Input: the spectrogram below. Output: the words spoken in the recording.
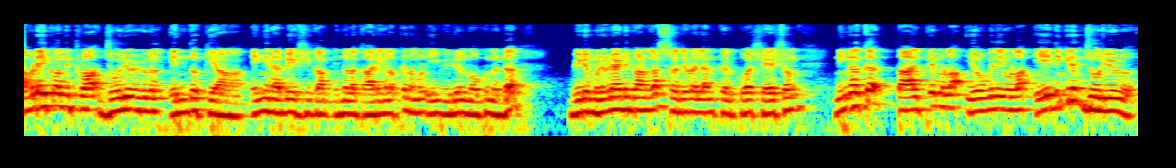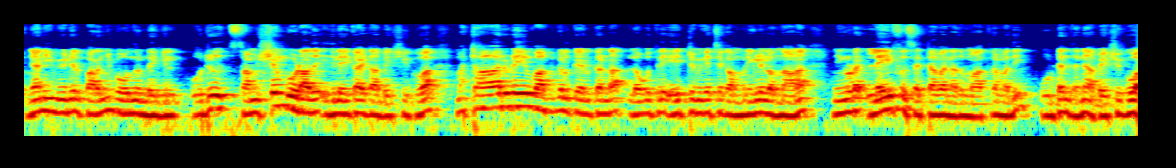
അവിടേക്ക് വന്നിട്ടുള്ള ജോലി ഒഴിവുകൾ എന്തൊക്കെയാണ് എങ്ങനെ അപേക്ഷിക്കാം എന്നുള്ള കാര്യങ്ങളൊക്കെ നമ്മൾ ഈ വീഡിയോയിൽ നോക്കുന്നുണ്ട്. വീഡിയോ മുഴുവനായിട്ട് കാണുക ശ്രദ്ധയോടെ എല്ലാം കേൾക്കുക. ശേഷം നിങ്ങൾക്ക് താല്പര്യമുള്ള യോഗ്യതയുള്ള ഏതെങ്കിലും ജോലിയോട് ഞാൻ ഈ വീഡിയോയിൽ പറഞ്ഞു പോകുന്നുണ്ടെങ്കിൽ ഒരു സംശയം കൂടാതെ ഇതിലേക്കായിട്ട് അപേക്ഷിക്കുക. മറ്റാരുടെയും വാക്കുകൾ കേൾക്കേണ്ട. ലോകത്തിലെ ഏറ്റവും മികച്ച കമ്പനികളിൽ ഒന്നാണ് നിങ്ങളുടെ ലൈഫ് സെറ്റ് ആവാൻ അത് മാത്രം മതി. ഉടൻ തന്നെ അപേക്ഷിക്കുക.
